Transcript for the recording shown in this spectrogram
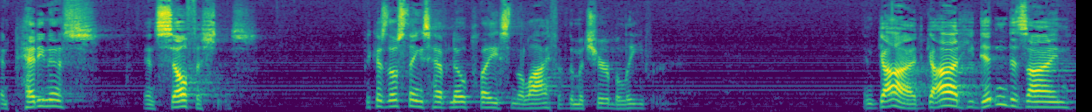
and pettiness and selfishness, because those things have no place in the life of the mature believer. And God, God, He didn't design,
